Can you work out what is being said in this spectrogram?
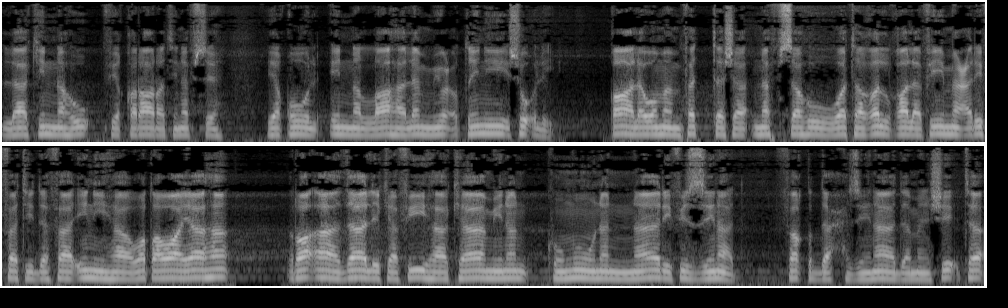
لكنه في قرارة نفسه يقول إن الله لم يعطني سؤلي قال ومن فتش نفسه وتغلغل في معرفة دفائنها وطواياها رأى ذلك فيها كامنا كمون النار في الزناد فاقدح زناد من شئت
